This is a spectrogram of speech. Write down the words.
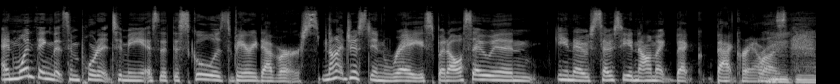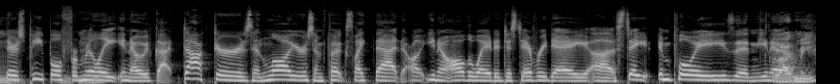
And one thing that's important to me is that the school is very diverse not just in race but also in you know socioeconomic back- backgrounds. Right. there's people from really you know we've got doctors and lawyers and folks like that uh, you know all the way to just everyday uh, state employees and you know Like me.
